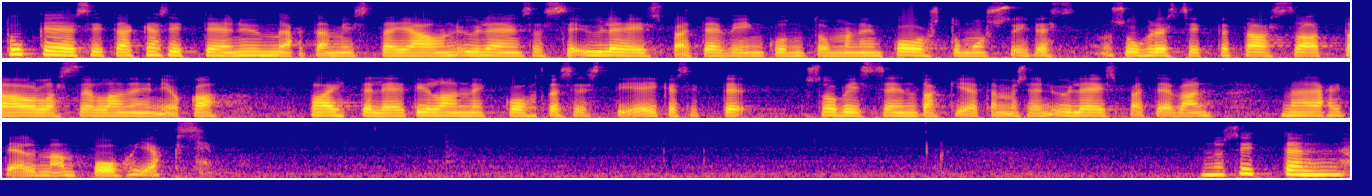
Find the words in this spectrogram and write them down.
tukee sitä käsitteen ymmärtämistä ja on yleensä se yleispätevin, kun tuommoinen koostumussuhde sitten taas saattaa olla sellainen, joka vaihtelee tilannekohtaisesti eikä sitten sovi sen takia tämmöisen yleispätevän määritelmän pohjaksi. No sitten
